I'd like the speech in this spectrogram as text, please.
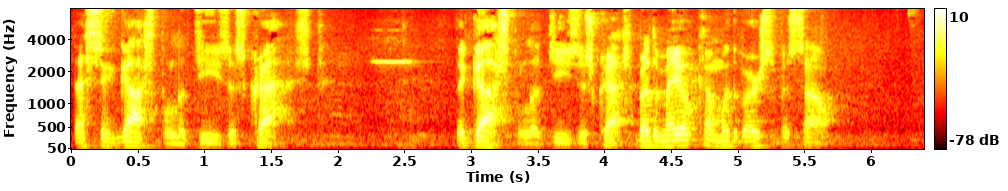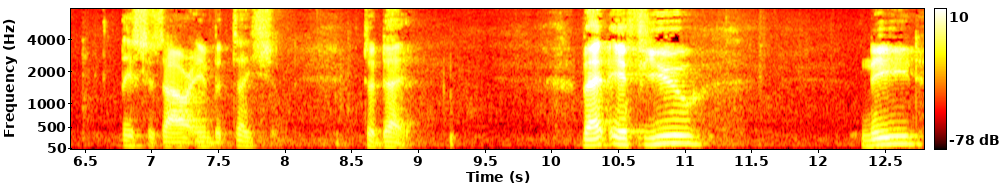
That's the gospel of Jesus Christ. The gospel of Jesus Christ. Brother Mayo, come with a verse of a song. This is our invitation today. That if you need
